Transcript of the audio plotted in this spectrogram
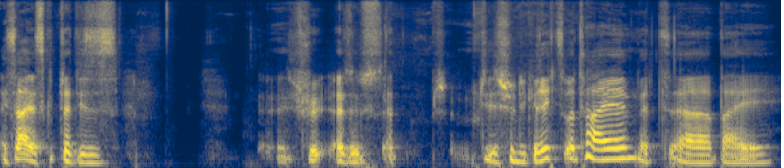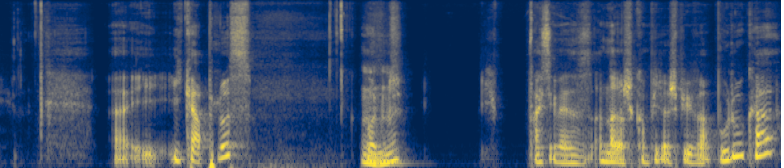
ich sage, es gibt ja dieses, äh, also dieses schöne Gerichtsurteil mit äh, bei äh, IK Plus und mhm. ich weiß nicht, wer das andere Computerspiel war, Budoka.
